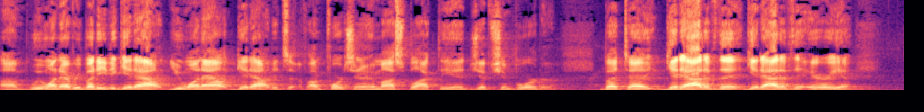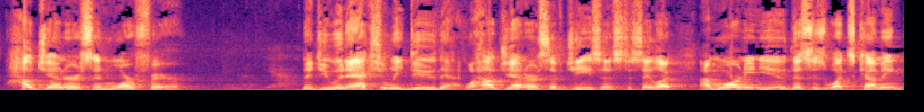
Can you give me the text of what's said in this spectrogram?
Um, we want everybody to get out. You want out? Get out." It's unfortunate Hamas blocked the Egyptian border, but uh, get out of the get out of the area. How generous in warfare that you would actually do that. Well, how generous of Jesus to say, Look, I'm warning you, this is what's coming.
